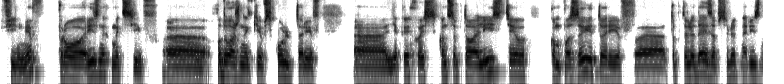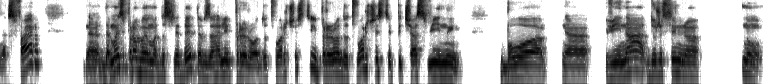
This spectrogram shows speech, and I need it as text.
фільмів про різних митців, е, художників, скульпторів, е, якихось концептуалістів, композиторів, е, тобто людей з абсолютно різних сфер. Де ми спробуємо дослідити взагалі природу творчості і природу творчості під час війни. Бо війна дуже сильно ну,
